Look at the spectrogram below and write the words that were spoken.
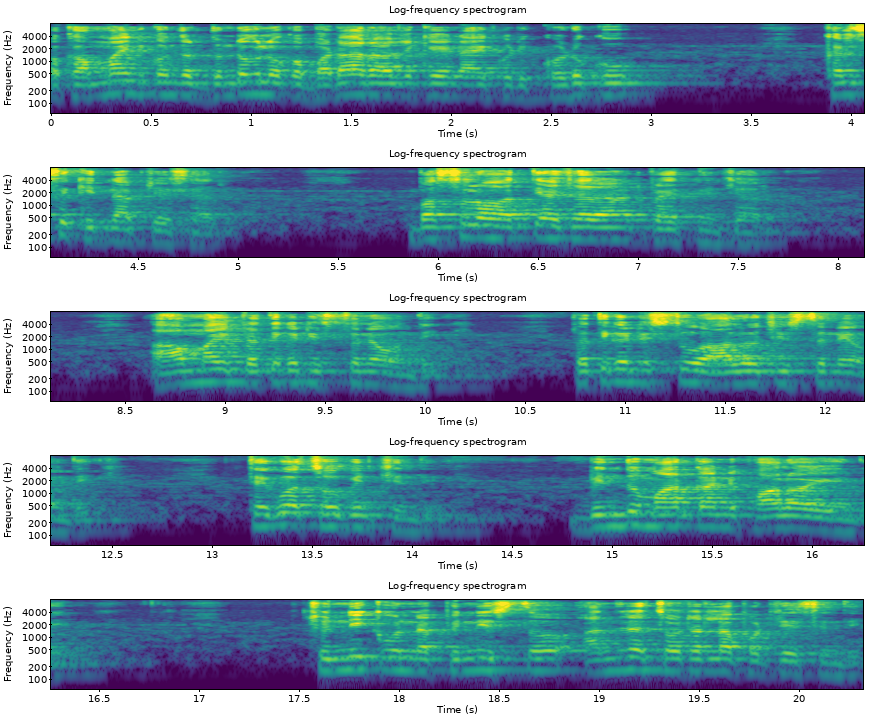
ఒక అమ్మాయిని కొందరు దుండగులు ఒక బడా రాజకీయ నాయకుడి కొడుకు కలిసి కిడ్నాప్ చేశారు. బస్సులో అత్యాచారానికి ప్రయత్నించారు. ఆ అమ్మాయి ప్రతిఘటిస్తూనే ఉంది. ప్రతిఘటిస్తూ ఆలోచిస్తూనే ఉంది. తెగువ చూపించింది. బిందు మార్గాన్ని ఫాలో అయ్యింది చున్నీకి ఉన్న పిన్నిస్తో అందిన చోటల్లా పొడిచేసింది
